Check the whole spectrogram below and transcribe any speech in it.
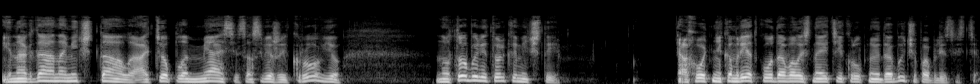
Иногда она мечтала о теплом мясе со свежей кровью, но то были только мечты. Охотникам редко удавалось найти крупную добычу поблизости.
